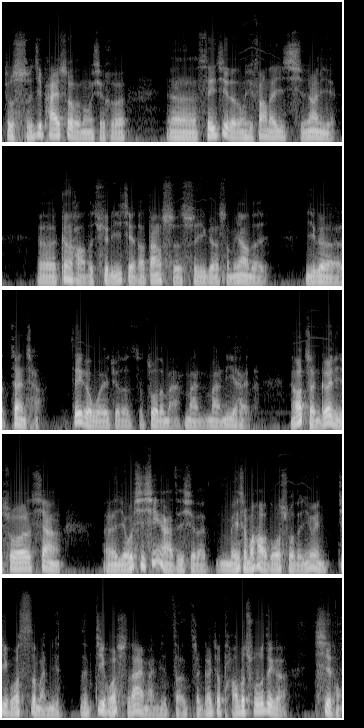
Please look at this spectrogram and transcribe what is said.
就实际拍摄的东西和呃 CG 的东西放在一起，让你呃更好的去理解到当时是一个什么样的一个战场。这个我也觉得是做的蛮蛮蛮厉害的。然后整个你说像呃游戏性啊这些的，没什么好多说的，因为帝国四嘛，你帝国时代嘛，你整整个就逃不出这个系统，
